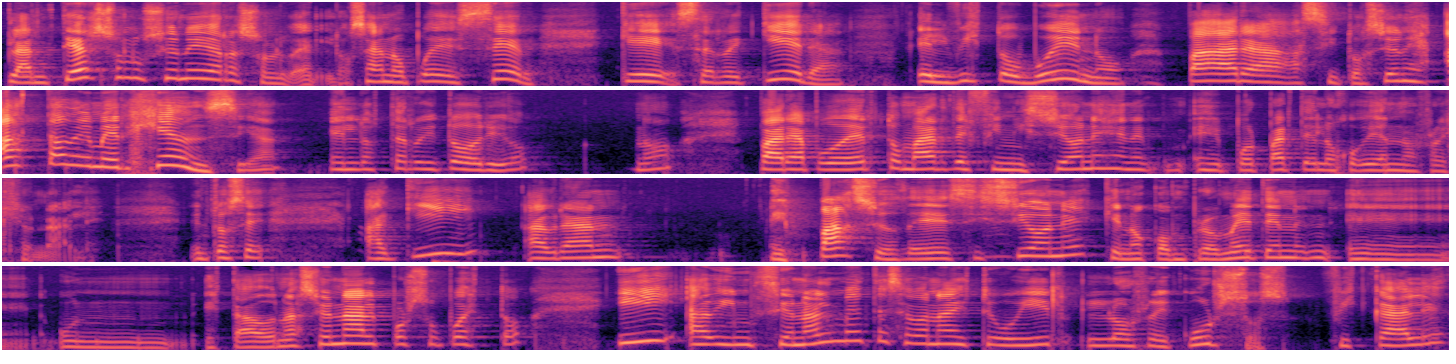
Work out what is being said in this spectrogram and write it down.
plantear soluciones y de resolverlos. O sea, no puede ser que se requiera el visto bueno para situaciones hasta de emergencia en los territorios, ¿no? para poder tomar definiciones eh, por parte de los gobiernos regionales. Entonces, aquí habrán espacios de decisiones que no comprometen eh, un Estado nacional, por supuesto, y adicionalmente se van a distribuir los recursos fiscales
